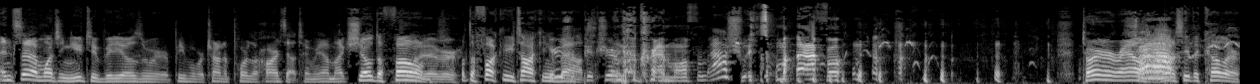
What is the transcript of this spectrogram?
instead I'm watching YouTube videos where people were trying to pour their hearts out to me. I'm like, show the phone. Whatever. What the fuck are you talking Here's about? a picture of my grandma from Auschwitz on my iPhone. Turn it around. I want to see the color.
